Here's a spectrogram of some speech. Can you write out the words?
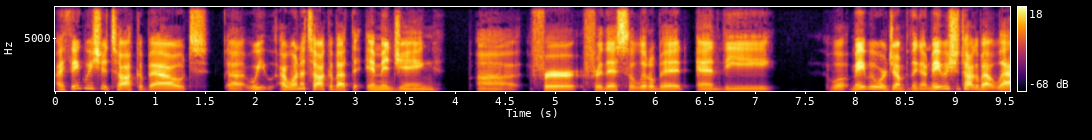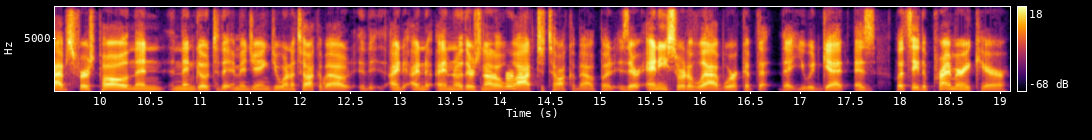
I think we should talk about uh, we. I want to talk about the imaging uh, for for this a little bit and the. Well, maybe we're jumping the gun. Maybe we should talk about labs first, Paul, and then and then go to the imaging. Do you want to talk about? I, I, know there's not a lot to talk about, but is there any sort of lab workup that that you would get as, let's say, the primary care?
